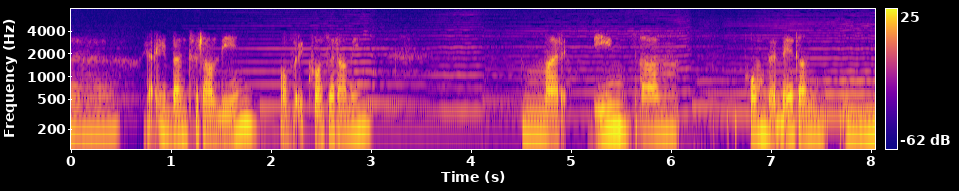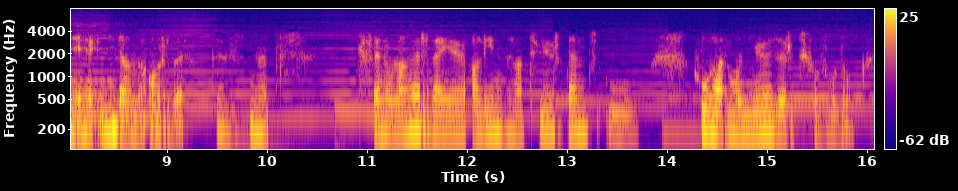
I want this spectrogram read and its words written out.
Uh, ja, je bent er alleen, of ik was er alleen. Maar eenzaam komt bij mij dan niet, aan de orde. Is net, ik vind hoe langer dat je alleen in de natuur bent, hoe, hoe harmonieuzer het gevoel ook.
